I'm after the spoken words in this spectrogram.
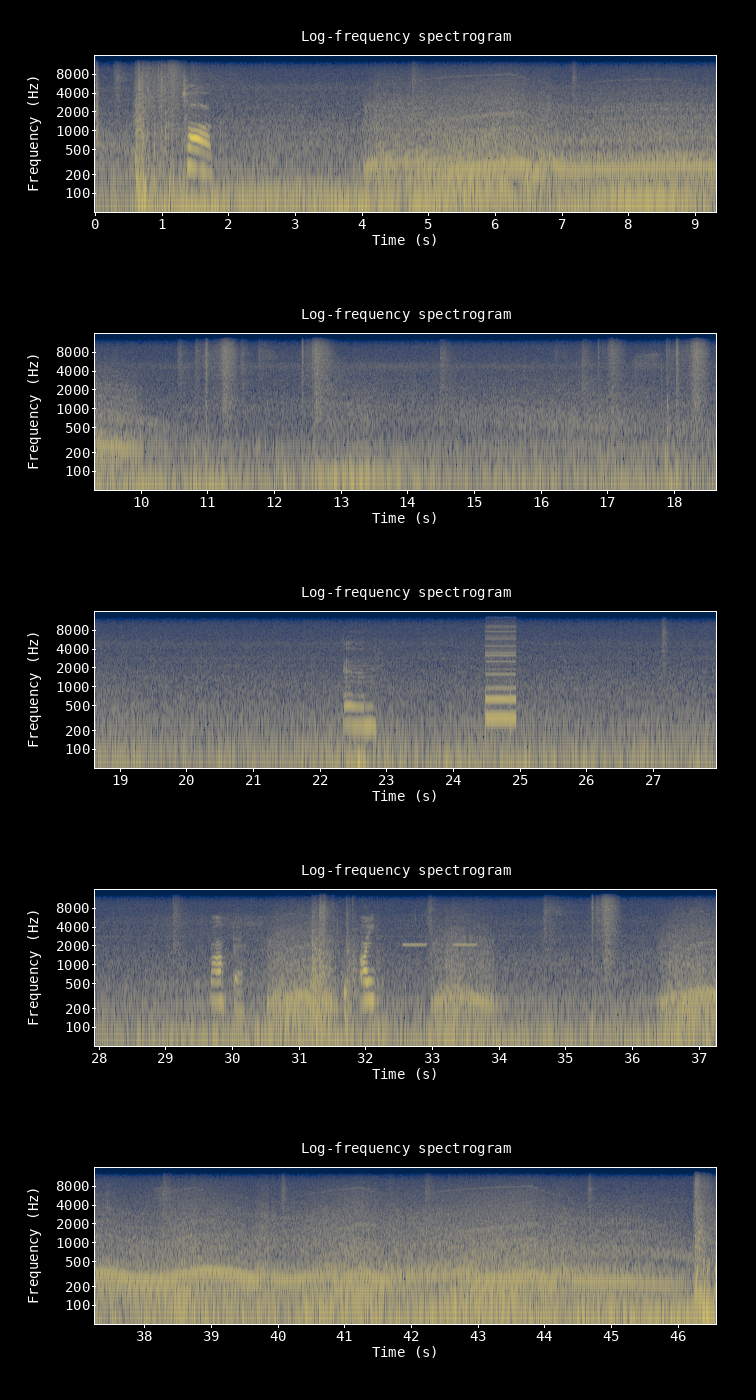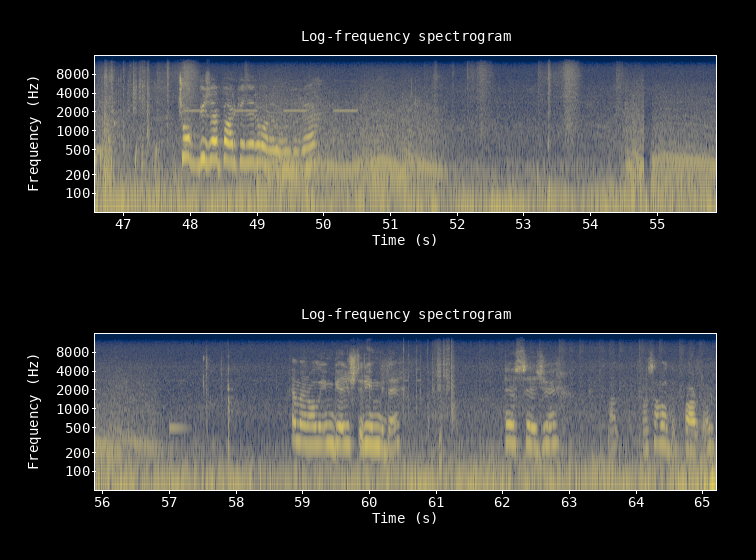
Tak. Eee... Ah be. Ay. Çok güzel parkeleri var oraları. Alayım geliştireyim bir de. SC Bak, Basamadım pardon.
